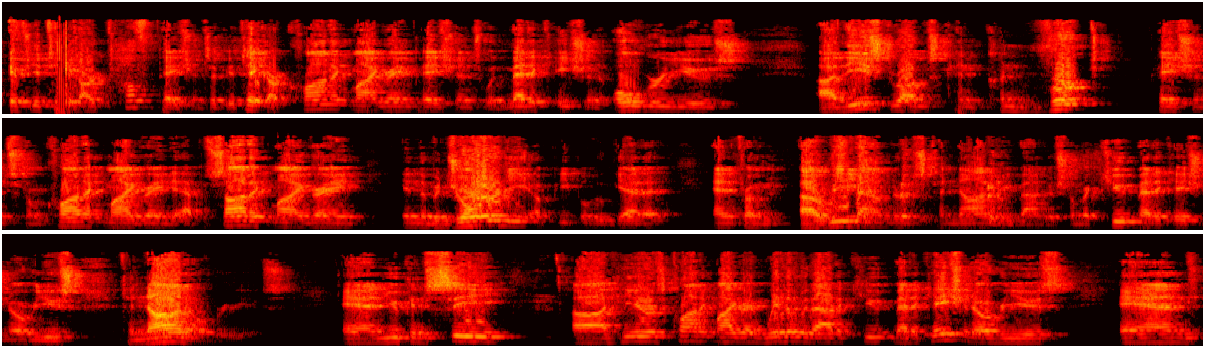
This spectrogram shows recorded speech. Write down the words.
If you take our tough patients, if you take our chronic migraine patients with medication overuse, uh, these drugs can convert patients from chronic migraine to episodic migraine in the majority of people who get it, and from uh, rebounders to non-rebounders, from acute medication overuse to non-overuse. And you can see uh, here's chronic migraine with and without acute medication overuse, and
